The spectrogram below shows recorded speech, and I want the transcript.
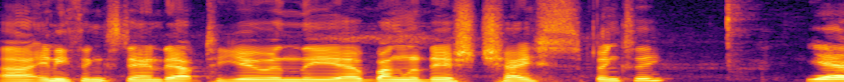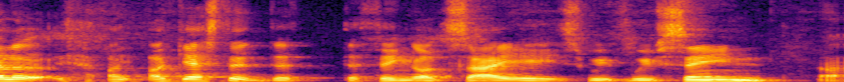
Uh, anything stand out to you in the uh, Bangladesh chase, Binksy? Yeah, look, I, I guess the, the, the, thing I'd say is we, we've seen, uh,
